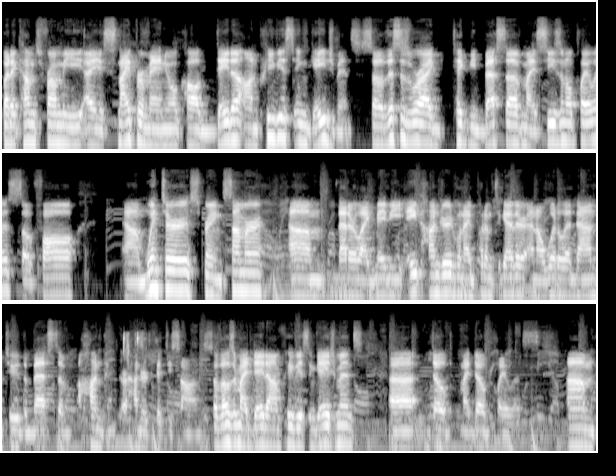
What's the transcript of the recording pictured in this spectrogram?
but it comes from me a sniper manual called Data on Previous Engagements. So this is where I take the best of my seasonal playlists, so fall, um, winter, spring, summer, um, that are like maybe 800 when I put them together, and I'll whittle it down to the best of 100 or 150 songs. So those are my data on previous engagements. Uh, dope, my dope playlist. Um,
